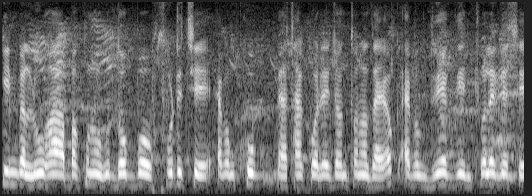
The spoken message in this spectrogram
কিংবা লোহা বা কোনো দ্রব্য ফুটেছে এবং খুব ব্যথা করে, যন্ত্রণাদায়ক এবং দু একদিন চলে গেছে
